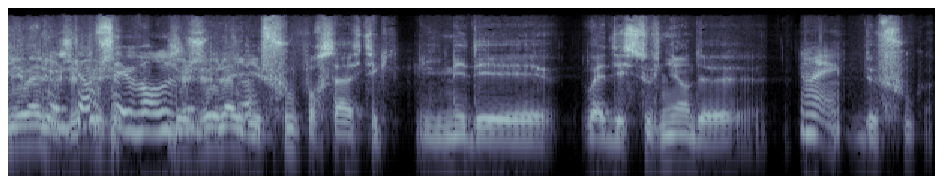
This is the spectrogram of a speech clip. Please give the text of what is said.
Mais ouais, le jeu, Quelqu'un le s'est jeu- vengé le jeu là, il est fou pour ça. Qu'il met des, ouais, des souvenirs de, Ouais, de fou, quoi.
